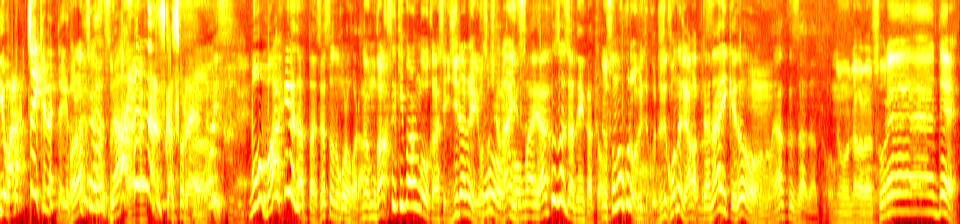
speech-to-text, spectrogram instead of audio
いや笑っちゃいけないんだけど。笑っちゃいますよね。何なんですかそれ。多いっすね。もうマフィアだったんですよその頃から。だからもう学籍番号からしていじられる要素しかないんです。よお前ヤクザじゃねえかと。その頃は別に全然こんなんじゃなかったじゃないけど、ヤクザだと。だからそれで、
